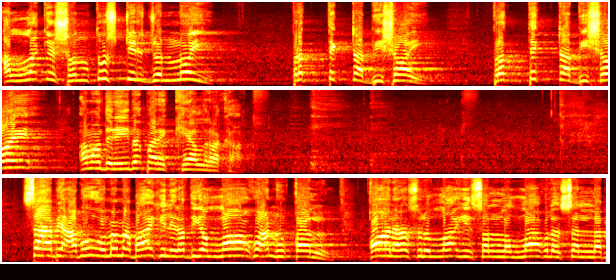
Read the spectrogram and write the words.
আল্লাহকে সন্তুষ্টির জন্যই প্রত্যেকটা বিষয় প্রত্যেকটা বিষয় আমাদের এই ব্যাপারে খেয়াল রাখা সাহাবি আবু ওমামা বাহিল রাদিয়াল্লাহু আনহু قال قال رسول الله صلى الله عليه وسلم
